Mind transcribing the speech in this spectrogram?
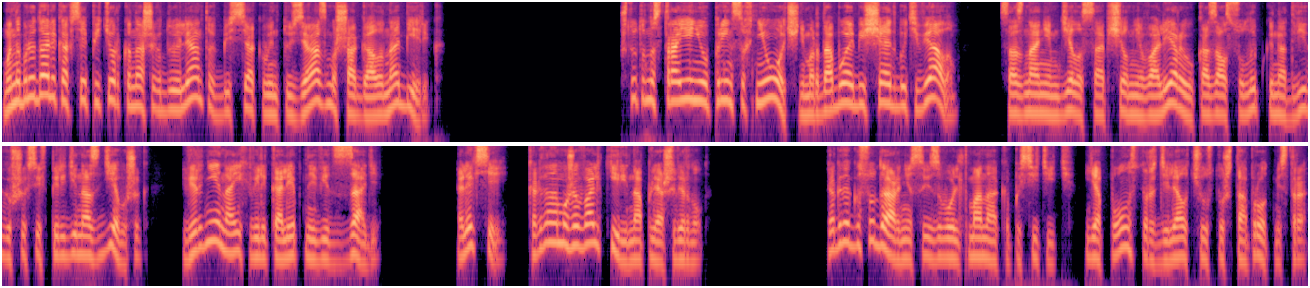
мы наблюдали, как вся пятерка наших дуэлянтов без всякого энтузиазма шагала на берег. Что-то настроение у принцев не очень, мордобой обещает быть вялым. Сознанием дела сообщил мне Валера и указал с улыбкой на двигавшихся впереди нас девушек, вернее, на их великолепный вид сзади. «Алексей, когда нам уже валькирий на пляж вернут? Когда государня соизволит Монако посетить, я полностью разделял чувство штаб-ротмистра.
